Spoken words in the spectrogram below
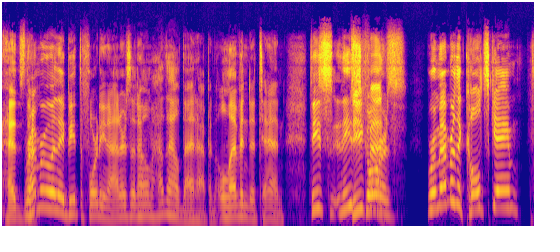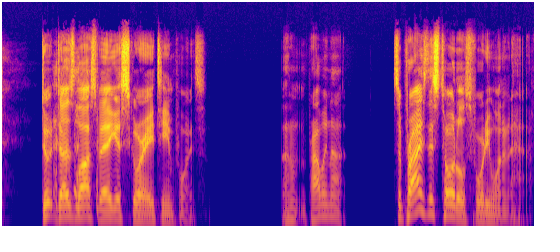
heads. Remember when they beat the 49ers at home? How the hell did that happen? 11 to 10. These these defense. scores. Remember the Colts game? Do, does Las Vegas score 18 points? I don't. Probably not. Surprised this total is 41 and a half.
